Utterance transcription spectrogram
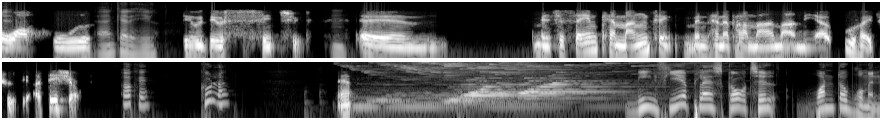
overhovedet. Ja, han kan det hele. Det er jo, det er jo sindssygt. Mm. Øhm, men Shazam kan mange ting, men han er bare meget, meget mere uhøjtidlig. Og det er sjovt. Okay. Cool nok. Ja. Min fjerde plads går til Wonder Woman.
